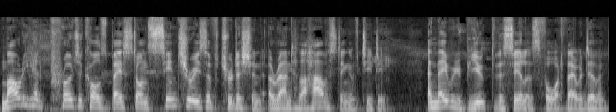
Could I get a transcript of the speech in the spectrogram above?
Maori had protocols based on centuries of tradition around the harvesting of titi, and they rebuked the sailors for what they were doing.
